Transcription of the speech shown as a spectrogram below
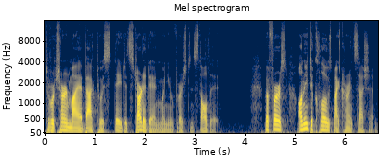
to return Maya back to a state it started in when you first installed it. But first, I'll need to close my current session.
